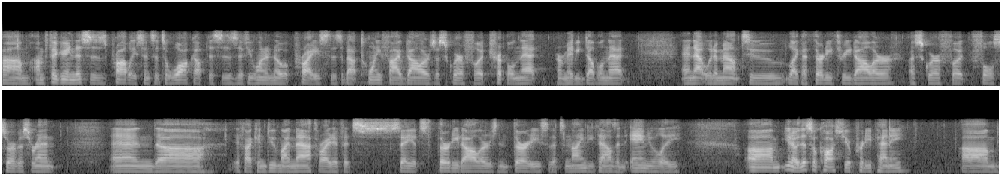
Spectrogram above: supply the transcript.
Um, I'm figuring this is probably since it's a walk-up this is if you want to know a price this is about $25 a square foot triple net or maybe double net and that would amount to like a $33 a square foot full service rent. And uh, if I can do my math right, if it's say it's thirty dollars and thirty, so that's ninety thousand annually. Um, you know, this will cost you a pretty penny um,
